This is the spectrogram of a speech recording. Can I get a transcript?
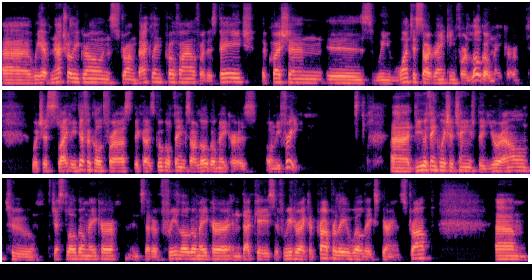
Uh, we have naturally grown strong backlink profile for this page. The question is, we want to start ranking for logo maker, which is slightly difficult for us because Google thinks our logo maker is only free. Uh, do you think we should change the URL to just logo maker instead of free logo maker? In that case, if redirected properly, will the experience drop? Um,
